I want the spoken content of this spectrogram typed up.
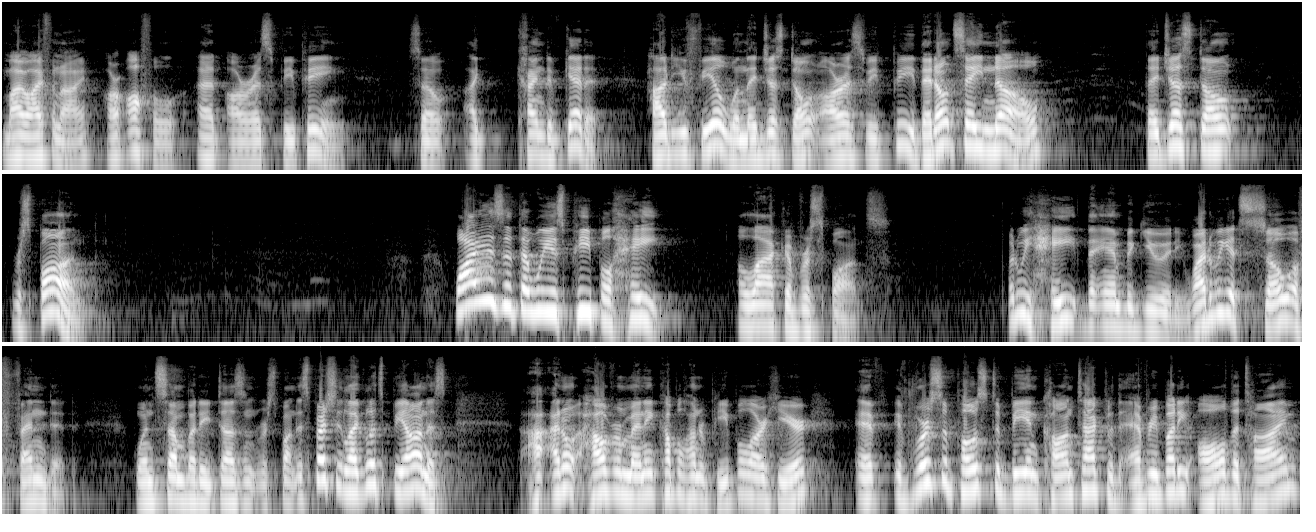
my wife and I are awful at RSVPing. So I kind of get it. How do you feel when they just don't RSVP? They don't say no, they just don't respond. Why is it that we as people hate a lack of response? Why do we hate the ambiguity? Why do we get so offended when somebody doesn't respond? Especially, like, let's be honest. I don't, however many, couple hundred people are here. If, if we're supposed to be in contact with everybody all the time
